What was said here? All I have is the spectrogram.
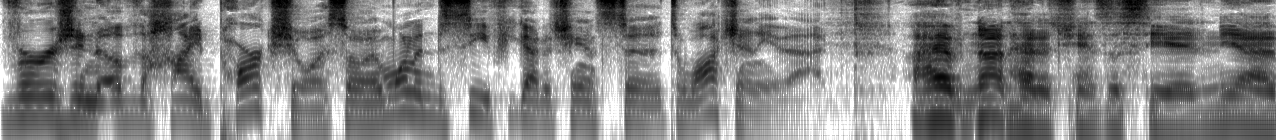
version of the Hyde Park show. So I wanted to see if you got a chance to, to watch any of that. I have not had a chance to see it, and yeah,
